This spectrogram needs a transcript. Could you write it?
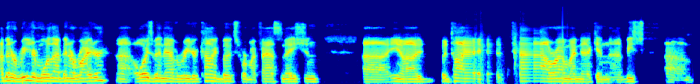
I've been a reader more than I've been a writer. Uh, always been an avid reader. Comic books were my fascination uh, you know, I would tie a towel around my neck and uh, be, um,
